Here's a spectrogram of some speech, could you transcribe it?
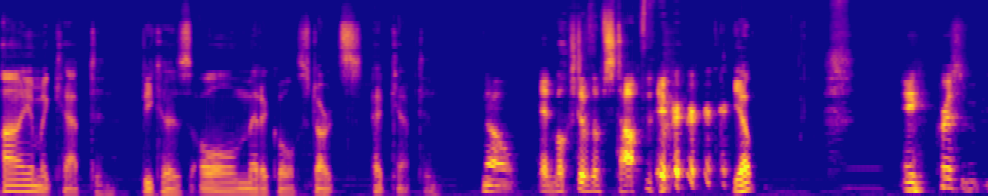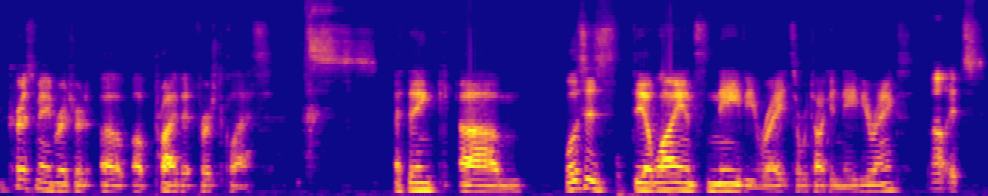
I am a captain because all medical starts at captain. No. And most of them stop there. Yep. Hey, Chris. Chris made Richard a, a private first class. I think. Um, well, this is the Alliance Navy, right? So we're talking Navy ranks. well, it's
